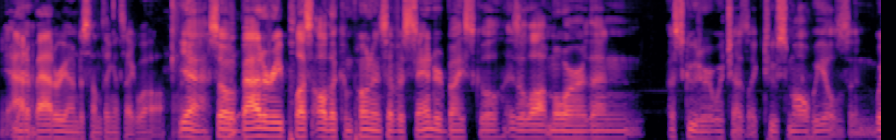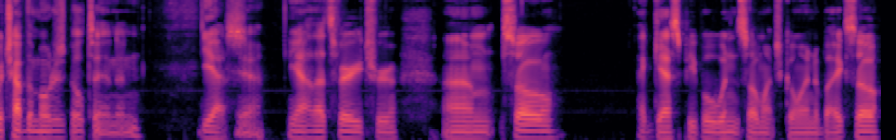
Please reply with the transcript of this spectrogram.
You add a battery onto something, it's like, well, Yeah. So a Mhm. battery plus all the components of a standard bicycle is a lot more than a scooter, which has like two small wheels and which have the motors built in and yes, yeah. Yeah, that's very true. Um, so I guess people wouldn't so much go into bikes. So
